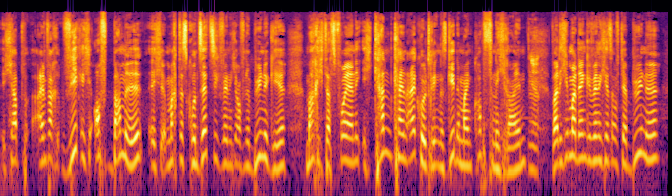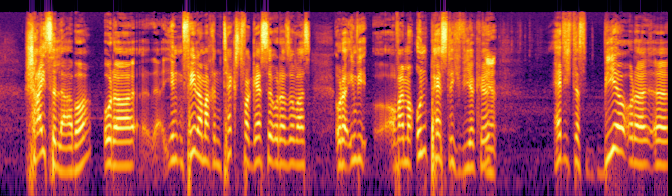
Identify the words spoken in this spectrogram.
Ich habe einfach wirklich oft Bammel. Ich mache das grundsätzlich, wenn ich auf eine Bühne gehe, mache ich das vorher nicht. Ich kann keinen Alkohol trinken, das geht in meinen Kopf nicht rein, Ja. weil ich immer denke, wenn ich jetzt auf der Bühne Scheiße laber oder äh, irgendeinen Fehler mache, einen Text vergesse oder sowas oder irgendwie auf einmal unpässlich wirke, Ja. hätte ich das Bier oder äh,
